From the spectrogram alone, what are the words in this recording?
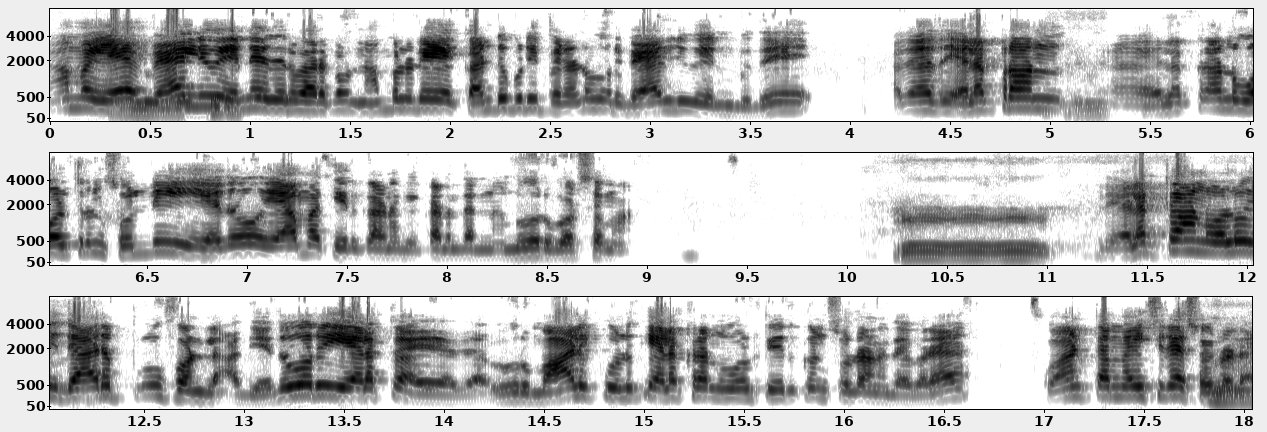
நம்ம ஏ இந்த வேல்யூ என்ன எதிர்பார்க்கணும் நம்மளுடைய கண்டுபிடிப்பு என்னன்னா ஒரு வேல்யூ என்பது அதாவது எலக்ட்ரான் எலக்ட்ரான் வோல்ட்னு சொல்லி ஏதோ ஏமாத்திருக்கானுங்க கடந்த நூறு வருஷமா. எலக்ட்ரான் வோல்ட் இது யாரும் ப்ரூவ் பண்ணல. அது ஏதோ ஒரு எலக்ட்ரான் ஒரு மாலிகூலுக்கு எலக்ட்ரான் வோல்ட் இருக்குன்னு சொல்றாங்க தவிர குவாண்டமைஸ்டா சொல்லல.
